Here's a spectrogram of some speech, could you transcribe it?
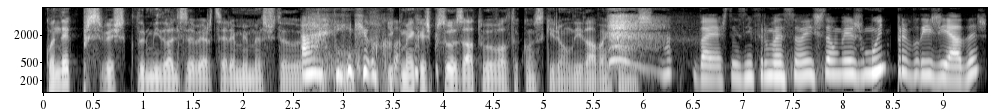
Quando é que percebeste que dormir de olhos abertos era mesmo assustador? Ai, Tipo, que horror. e como é que as pessoas à tua volta conseguiram lidar bem com isso? Bem, estas informações são mesmo muito privilegiadas.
